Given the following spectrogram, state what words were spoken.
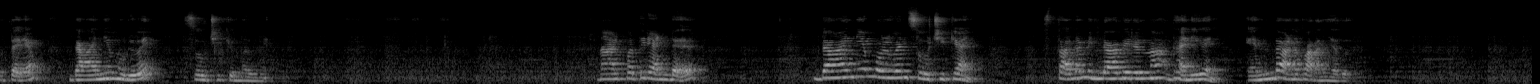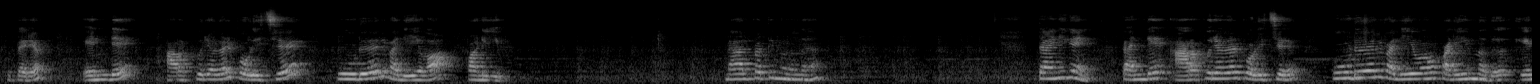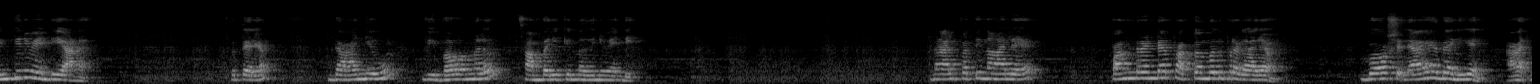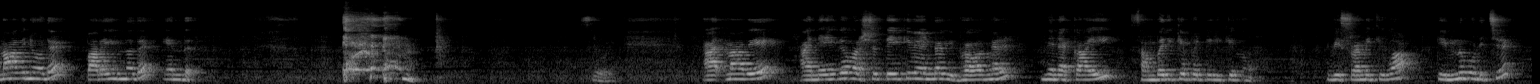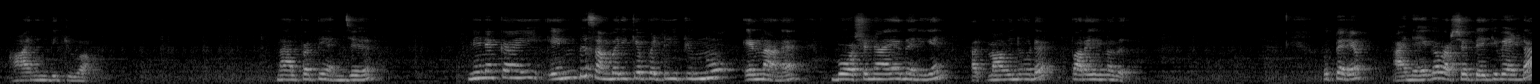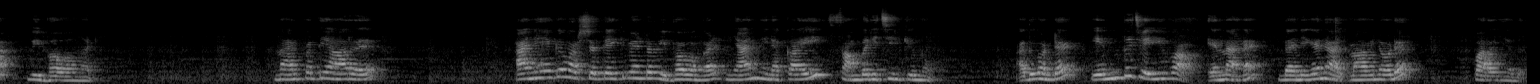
ഉത്തരം ധാന്യം മുഴുവൻ സൂക്ഷിക്കുന്നതിന്. നാൽപ്പത്തി രണ്ട് ധാന്യം മുഴുവൻ സൂക്ഷിക്കാൻ സ്ഥലമില്ലാതിരുന്ന ധനികൻ എന്താണ് പറഞ്ഞത്? ഉത്തരം എന്റെ അറപ്പുരകൾ പൊളിച്ച് കൂടുതൽ വലിയവ പണിയും. നാൽപ്പത്തി മൂന്ന് ധനികൻ തന്റെ അറപ്പുരകൾ പൊളിച്ച് കൂടുതൽ വലിയവ പണിയുന്നത് എന്തിനു വേണ്ടിയാണ്? ഉത്തരം ധാന്യവും വിഭവങ്ങളും സംഭരിക്കുന്നതിന് വേണ്ടി. നാൽപ്പത്തിനാല് പന്ത്രണ്ട് പത്തൊമ്പത് പ്രകാരം ബോഷനായ ധനികൻ ആത്മാവിനോട് പറയുന്നത് എന്ത്? സോറി ആത്മാവെ അനേക വർഷത്തേക്ക് വേണ്ട വിഭവങ്ങൾ നിനക്കായി സംഭരിക്കപ്പെട്ടിരിക്കുന്നു. വിശ്രമിക്കുക തിന്നുകുടിച്ച് ആനന്ദിക്കുക. നാൽപ്പത്തി അഞ്ച് നിനക്കായി എന്ത് സംഭരിക്കപ്പെട്ടിരിക്കുന്നു എന്നാണ് ഭോഷനായ ധനികൻ ആത്മാവിനോട് പറയുന്നത്. ഉത്തരം അനേക വർഷത്തേക്ക് വേണ്ട വിഭവങ്ങൾ. നാൽപ്പത്തി ആറ് അനേക വർഷത്തേക്ക് വേണ്ട വിഭവങ്ങൾ ഞാൻ നിനക്കായി സംഭരിച്ചിരിക്കുന്നു. അതുകൊണ്ട് എന്ത് ചെയ്യുക എന്നാണ് ധനികൻ ആത്മാവിനോട് പറഞ്ഞത്.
